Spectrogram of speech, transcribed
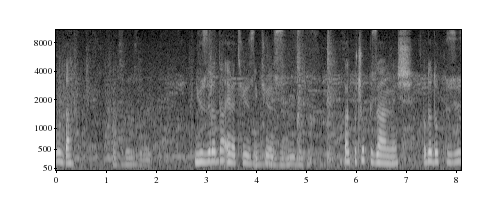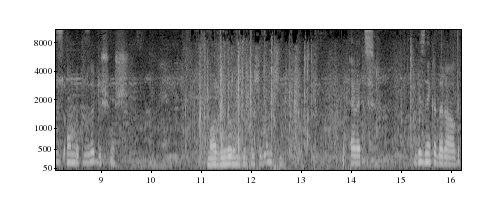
burada. 100 lirada evet 100 200. Bak bu çok güzelmiş. Bu da 919'a düşmüş. Marvel'larımızı taşıdığım için. Evet. Biz ne kadar aldık?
